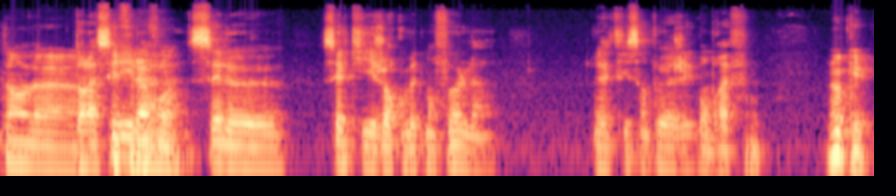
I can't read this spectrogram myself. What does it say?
Dans la, dans la série, la voix. Celle, celle qui est genre complètement folle, là. L'actrice un peu âgée. Bon, bref. Ok.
